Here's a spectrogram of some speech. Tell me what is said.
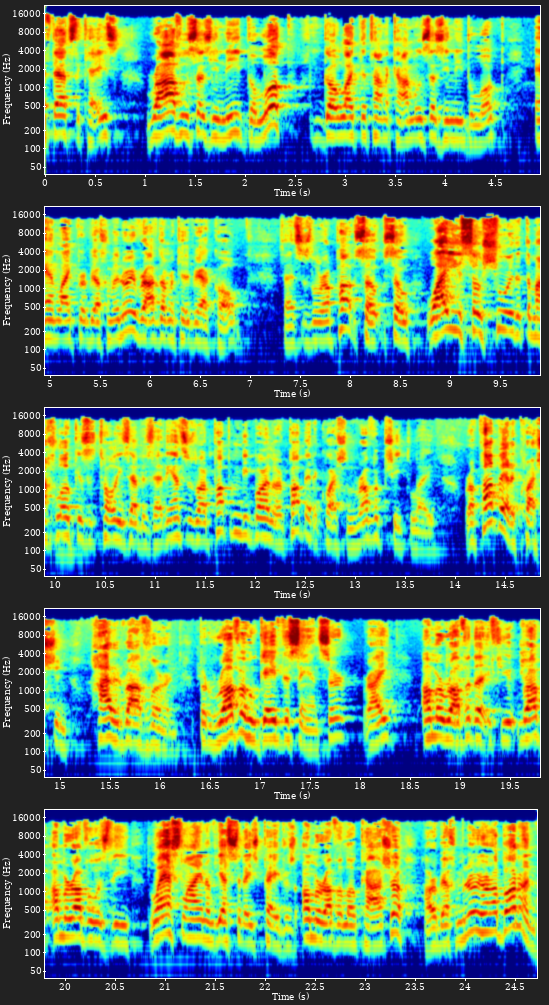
if that's the case, Rav, who says you need the look, go like the Tanakama, who says you need the look, and like Rabbi Yochanan Nuri, Rav Domer Kedri so that's Rav So, so why are you so sure that the machlokas is totally zebazeh? The answer is Papa and Bibar. Rav Papa had a question. Rav Pshitlei. Rav Papa had a question. How did Rav learn? But Rava, who gave this answer, right? Amarava, if you Amarava was the last line of yesterday's page was Amarava lo kasha harabanan.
